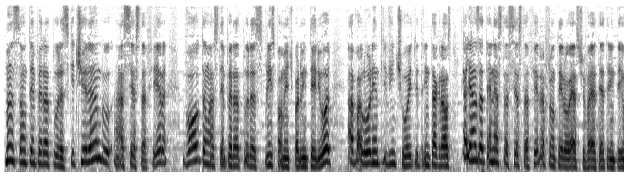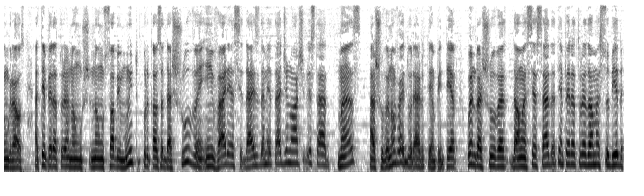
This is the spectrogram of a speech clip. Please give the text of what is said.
mas são temperaturas que, tirando a sexta-feira, voltam as temperaturas, principalmente para o interior, a valor entre 28 e 30 graus. Aliás, até nesta sexta-feira, a fronteira oeste vai até 31 graus. A temperatura não, não sobe muito por causa da chuva em várias cidades da metade norte do estado. Mas a chuva não vai durar o tempo inteiro. Quando a chuva dá uma cessada, a temperatura dá uma subida.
